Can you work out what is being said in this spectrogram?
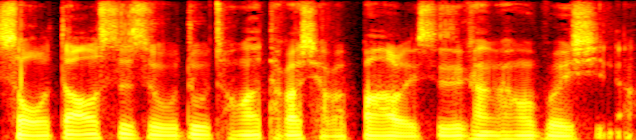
手刀四十五度从他头壳小个巴雷试试看看会不会醒啊。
